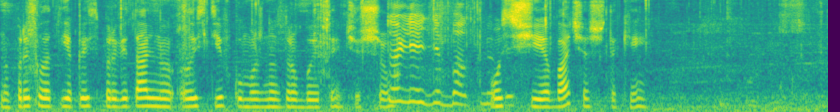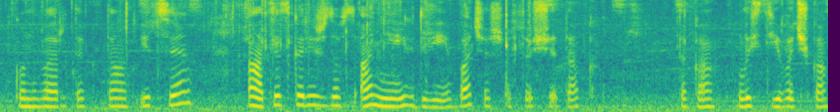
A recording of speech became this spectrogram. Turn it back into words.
наприклад, якусь привітальну листівку можна зробити, чи що. Ось ще, бачиш, такий конвертик. Так, і це. А, це скоріш за все. А, ні, їх дві. Бачиш, ось ще так. Така листівочка.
